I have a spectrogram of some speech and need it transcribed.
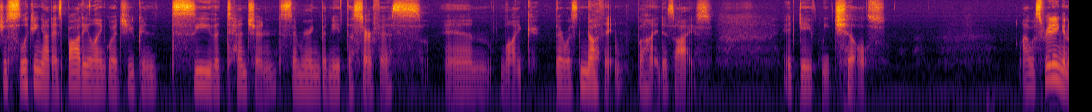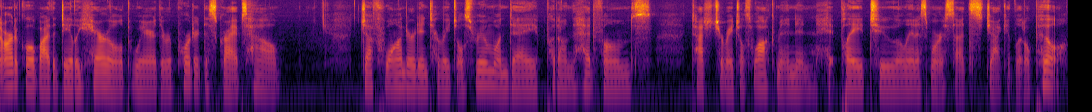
Just looking at his body language, you can see the tension simmering beneath the surface, and like there was nothing behind his eyes. It gave me chills. I was reading an article by the Daily Herald where the reporter describes how Jeff wandered into Rachel's room one day, put on the headphones attached to Rachel's Walkman, and hit play to Alanis Morissette's Jagged Little Pill,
